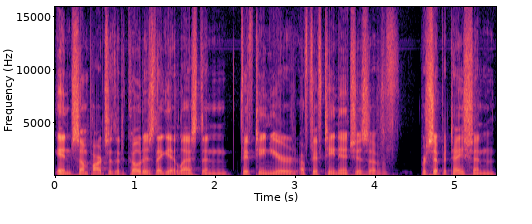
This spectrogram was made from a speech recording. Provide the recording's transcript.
in some parts of the Dakotas, they get less than 15 year or 15 inches of precipitation.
